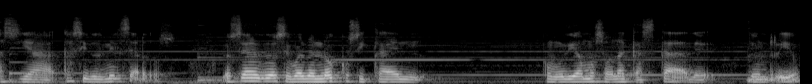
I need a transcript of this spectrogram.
hacia casi dos mil cerdos. Los cerdos se vuelven locos y caen, como digamos, a una cascada de, de un río,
